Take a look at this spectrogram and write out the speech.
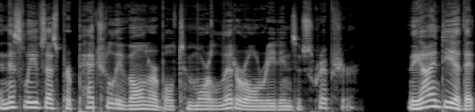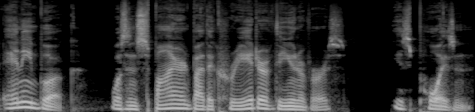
and this leaves us perpetually vulnerable to more literal readings of Scripture. The idea that any book was inspired by the Creator of the universe is poison,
